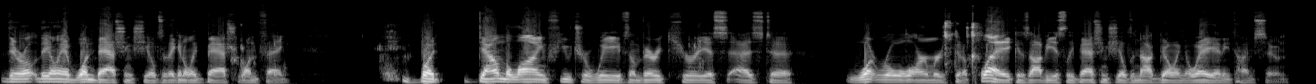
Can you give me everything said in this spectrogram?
They're, they only have one Bashing Shield, so they can only bash one thing. But down the line, future waves, I'm very curious as to what role armor is going to play because obviously bashing shield is not going away anytime soon.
